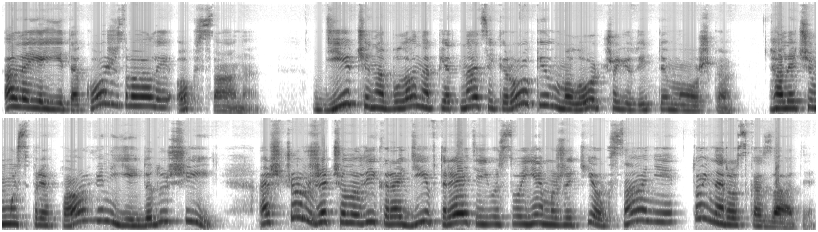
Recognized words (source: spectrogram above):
але її також звали Оксана. Дівчина була на 15 років молодшою від Тимошка, але чомусь припав він їй до душі. А що вже чоловік радів третій у своєму житті Оксані, то й не розказати.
